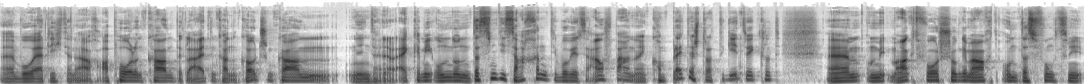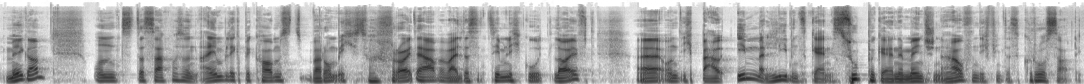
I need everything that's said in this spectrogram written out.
äh, wo er dich dann auch abholen kann, begleiten kann, coachen kann, in seiner Academy und und. Das sind die Sachen, die, wo wir jetzt aufbauen, eine komplette Strategie entwickelt ähm, und mit Marktforschung gemacht und das funktioniert mega. Und dass auch mal so einen Einblick bekommst, warum ich so Freude habe, weil das ziemlich gut läuft. Äh, und ich baue immer liebend gerne, super gerne Menschen auf und ich finde das großartig.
